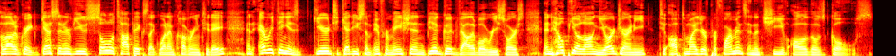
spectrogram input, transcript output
a lot of great guest interviews, solo topics like what I'm covering today, and everything is geared to get you some information, be a good, valuable resource, and help you along your journey to optimize your performance and achieve all of those goals.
